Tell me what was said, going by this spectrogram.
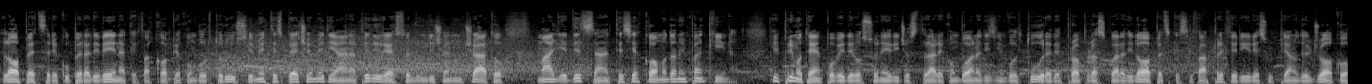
Lopez recupera De Vena che fa coppia con Bortolussi e mette specie mediana, per il resto è l'11 annunciato. Maglie e Del Sante si accomodano in panchina. Il primo tempo vede i rossoneri giostrare con buona disinvoltura ed è proprio la squadra di Lopez che si fa preferire sul piano del gioco.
